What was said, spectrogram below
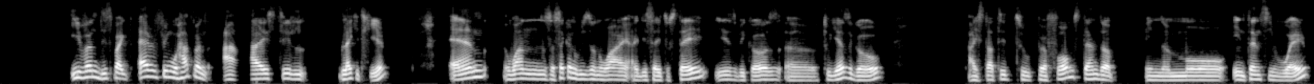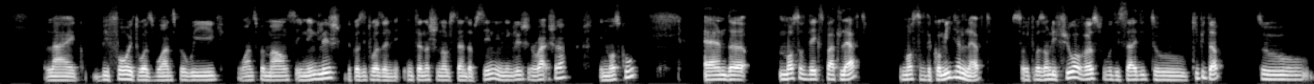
even despite everything who happened, I, I still like it here. And one, the second reason why I decided to stay is because uh, two years ago, I started to perform stand up in a more intensive way. Like before, it was once per week, once per month in English, because it was an international stand up scene in English in Russia, in Moscow. And uh, most of the expat left, most of the comedian left. So it was only few of us who decided to keep it up, to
